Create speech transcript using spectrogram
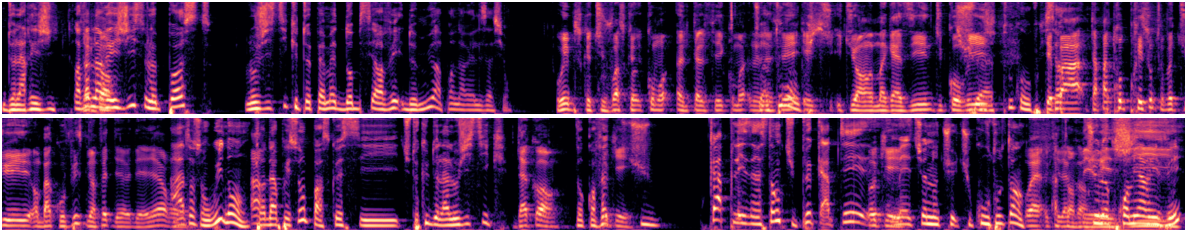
de la régie. En fait, la régie, c'est le poste logistique qui te permet d'observer et de mieux apprendre la réalisation. Oui, parce que tu vois ce que, comment un tel fait, comment un Tu tel fait, et tu, tu es en magazine, tu Tu corriges. as tout compris. Tu n'as pas, t'as pas trop de pression parce qu'en fait, tu es en back-office, mais en fait, de- derrière. Ah, euh, attention, oui, non, Ah. tu as de la pression parce que c'est, tu t'occupes de la logistique. D'accord. Donc, en fait, tu captes les instants que tu peux capter, Ok. mais tu, tu, tu cours tout le temps. Ouais, ok, Attends, tu es le premier arrivé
